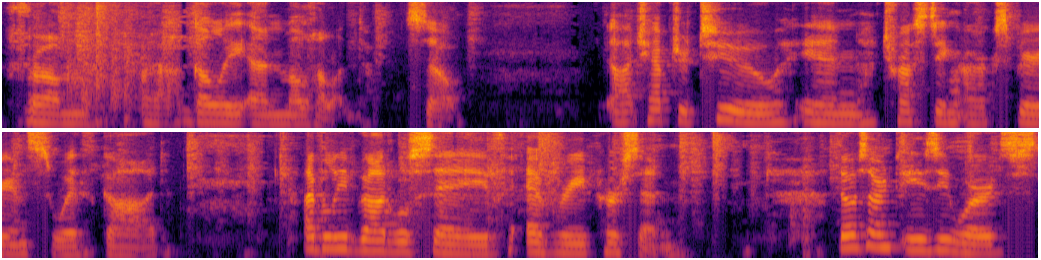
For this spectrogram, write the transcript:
from uh, Gulley and Mulholland. So, uh, chapter two in Trusting Our Experience with God. I believe God will save every person. Those aren't easy words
